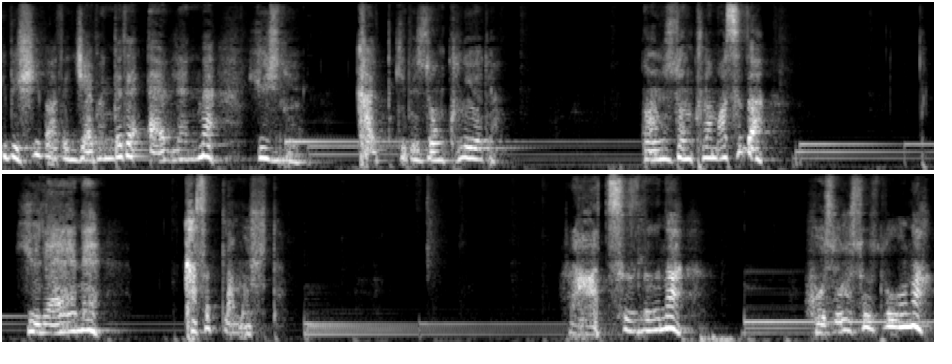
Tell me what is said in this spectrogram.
bir, bir şey vardı cebinde de evlenme yüzlü kalp gibi zonkluyordu. Zonklaması da yüreğini kasıtlamıştı. Rahatsızlığına, huzursuzluğuna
